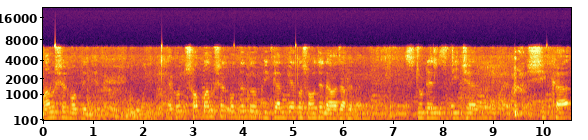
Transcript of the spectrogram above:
মানুষের মধ্যে নিয়ে এখন সব মানুষের মধ্যে তো বিজ্ঞানকে এত সহজে নেওয়া যাবে না। স্টুডেন্টস টিচার শিক্ষা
